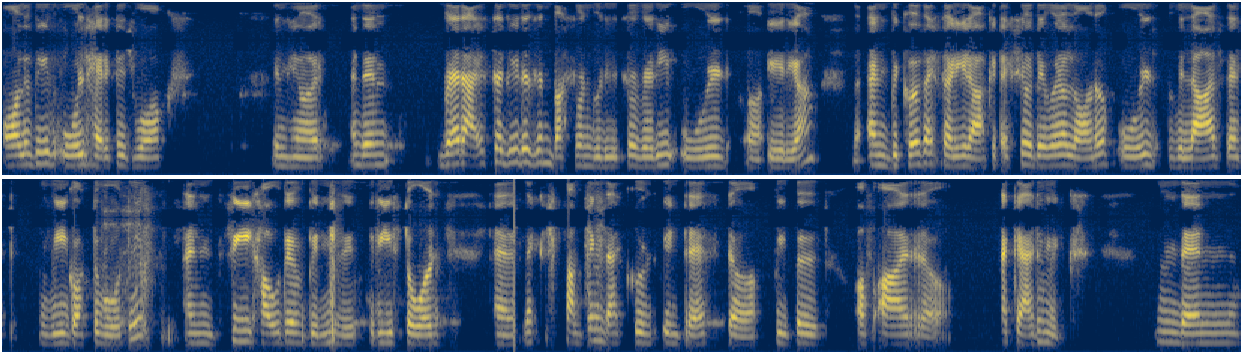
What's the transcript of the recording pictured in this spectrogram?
all of these old heritage walks in here. And then where I studied is in Basavanagudi. It's a very old uh, area. And because I studied architecture, there were a lot of old villas that we got to go to and see how they've been re- restored and like something that could interest uh, people of our uh, academics. And then,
